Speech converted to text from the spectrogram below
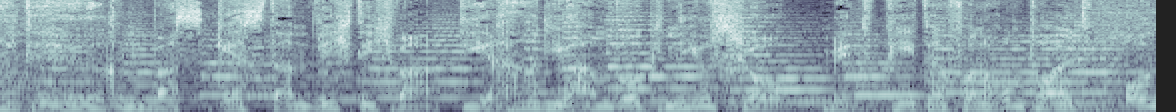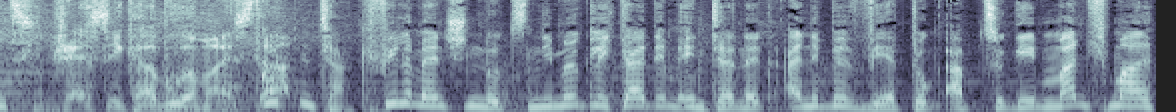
Heute hören, was gestern wichtig war. Die Radio Hamburg News Show mit Peter von Rumpold und Jessica Burmeister. Guten Tag. Viele Menschen nutzen die Möglichkeit im Internet eine Bewertung abzugeben. Manchmal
